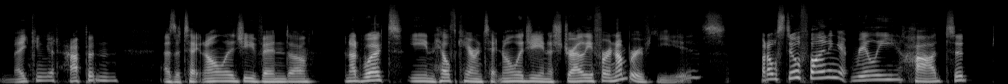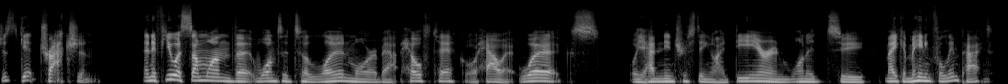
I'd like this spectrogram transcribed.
making it happen as a technology vendor. And I'd worked in healthcare and technology in Australia for a number of years, but I was still finding it really hard to just get traction. And if you were someone that wanted to learn more about health tech or how it works, or you had an interesting idea and wanted to make a meaningful impact,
